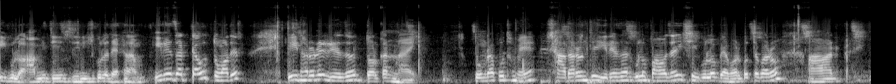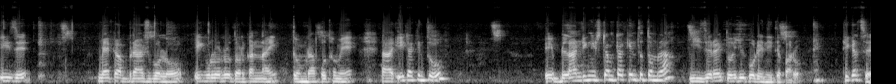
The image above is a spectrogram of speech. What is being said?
এইগুলো, আমি যে জিনিসগুলো দেখালাম ইরেজারটাও তোমাদের এই ধরনের ইরেজার দরকার নাই। তোমরা প্রথমে সাধারণ যে ইরেজারগুলো পাওয়া যায়, সেগুলো ব্যবহার করতে পারো। আর এই যে মেকআপ ব্রাশ বলো, এগুলোরও দরকার নাই। তোমরা প্রথমে এটা কিন্তু এই ব্লান্ডিং সিস্টেমটা কিন্তু তোমরা নিজেরাই তৈরি করে নিতে পারো, ঠিক আছে?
